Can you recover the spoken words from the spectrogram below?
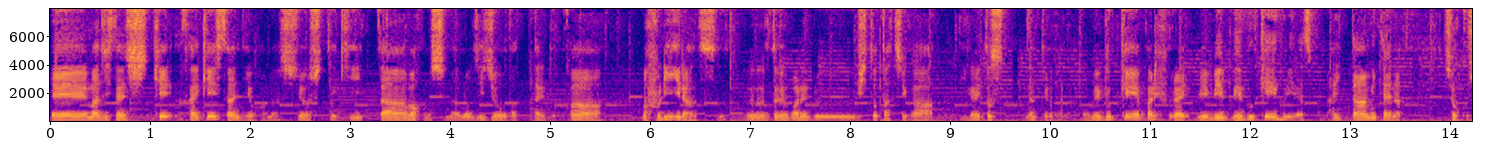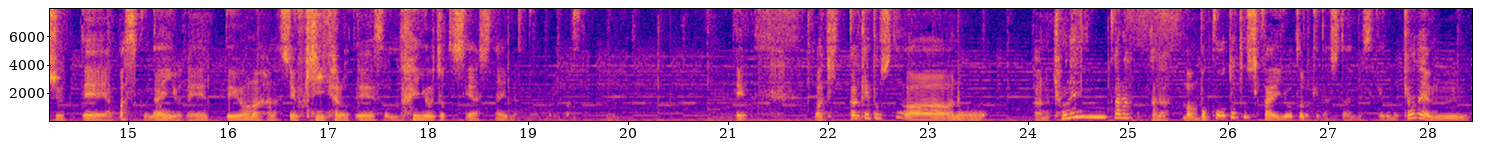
えー、まあ実際に会計士さんにお話をして聞いた、まあこの島の事情だったりとか、まあ、フリーランスと呼ばれる人たちが意外と、なんていうのかな、ウェブ系やっぱりフライ、ウェブ系フリーランスかライターみたいな職種ってやっぱ少ないよねっていうような話を聞いたので、その内容をちょっとシェアしたいなと思います。うん、で、まあ、きっかけとしては、あの、あの去年からかな、まあ僕、一昨年開業届出したんですけども、去年、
